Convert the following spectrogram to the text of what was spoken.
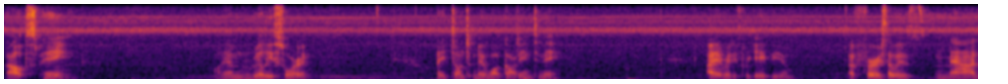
about Spain. I am really sorry. I don't know what got into me. I already forgave you. At first, I was mad.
